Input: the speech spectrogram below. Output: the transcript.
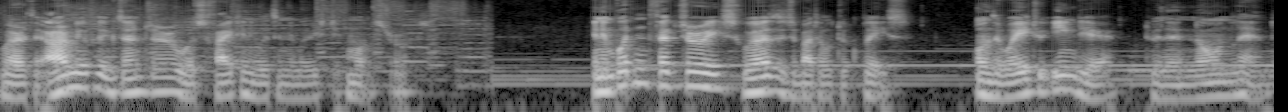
where the army of Alexander was fighting with animalistic monsters. An important factor is where this battle took place, on the way to India to an unknown land.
